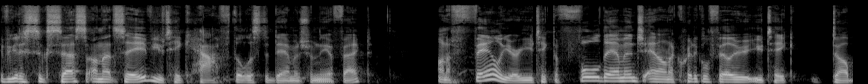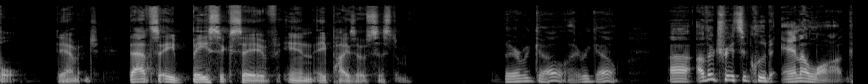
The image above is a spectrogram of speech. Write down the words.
If you get a success on that save, you take half the listed damage from the effect. On a failure, you take the full damage, and on a critical failure, you take double damage. That's a basic save in a Paizo system. There we go. There we go. Uh, other traits include analog.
